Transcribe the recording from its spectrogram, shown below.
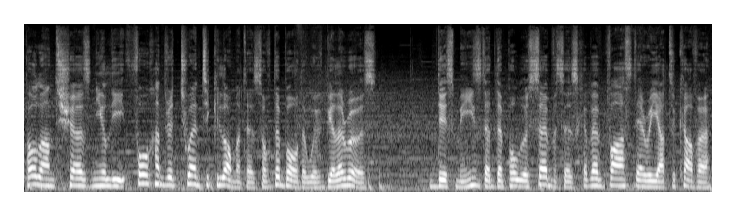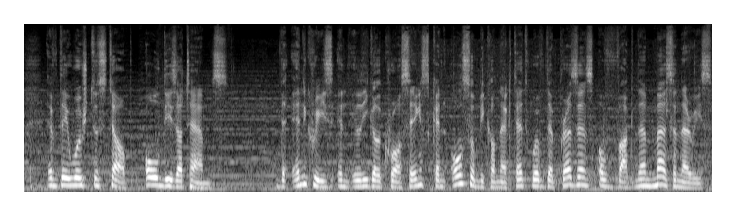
Poland shares nearly 420 kilometers of the border with Belarus. This means that the Polish services have a vast area to cover if they wish to stop all these attempts. The increase in illegal crossings can also be connected with the presence of Wagner mercenaries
